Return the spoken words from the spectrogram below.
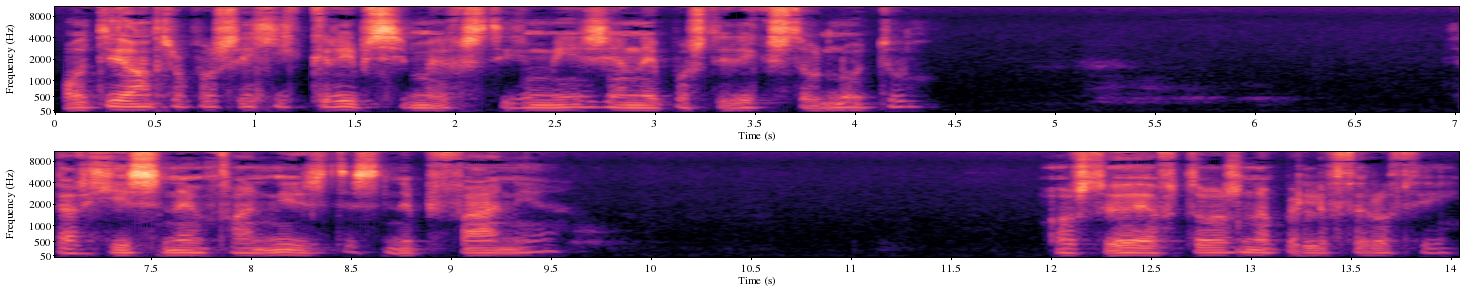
Ό,τι ο άνθρωπος έχει κρύψει μέχρι στιγμής για να υποστηρίξει το νου του θα αρχίσει να εμφανίζεται στην επιφάνεια ώστε ο εαυτός να απελευθερωθεί.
